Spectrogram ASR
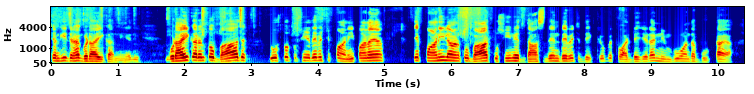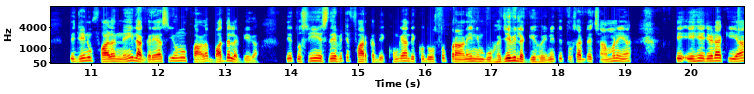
ਚੰਗੀ ਤਰ੍ਹਾਂ ਗੁਡਾਈ ਕਰਨੀ ਹੈ ਇਹਦੀ ਗੁਡਾਈ ਕਰਨ ਤੋਂ ਬਾਅਦ ਦੋਸਤੋ ਤੁਸੀਂ ਇਹਦੇ ਵਿੱਚ ਪਾਣੀ ਪਾਣਾ ਆ ਤੇ ਪਾਣੀ ਲਾਉਣ ਤੋਂ ਬਾਅਦ ਤੁਸੀਂ ਇਹਨੇ 10 ਦਿਨ ਦੇ ਵਿੱਚ ਦੇਖਿਓ ਕਿ ਤੁਹਾਡੇ ਜਿਹੜਾ ਨਿੰਬੂਆਂ ਦਾ ਬੂਟਾ ਆ ਤੇ ਜਿਹਨੂੰ ਫਲ ਨਹੀਂ ਲੱਗ ਰਿਹਾ ਸੀ ਉਹਨੂੰ ਫਲ ਵੱਧ ਲੱਗੇਗਾ ਤੇ ਤੁਸੀਂ ਇਸ ਦੇ ਵਿੱਚ ਫ਼ਰਕ ਦੇਖੋਗੇ। ਆ ਦੇਖੋ ਦੋਸਤੋ ਪੁਰਾਣੇ ਨਿੰਬੂ ਹਜੇ ਵੀ ਲੱਗੇ ਹੋਏ ਨੇ ਤੇ ਤੁਸੀਂ ਸਾਡੇ ਸਾਹਮਣੇ ਆ ਤੇ ਇਹ ਜਿਹੜਾ ਕੀ ਆ,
